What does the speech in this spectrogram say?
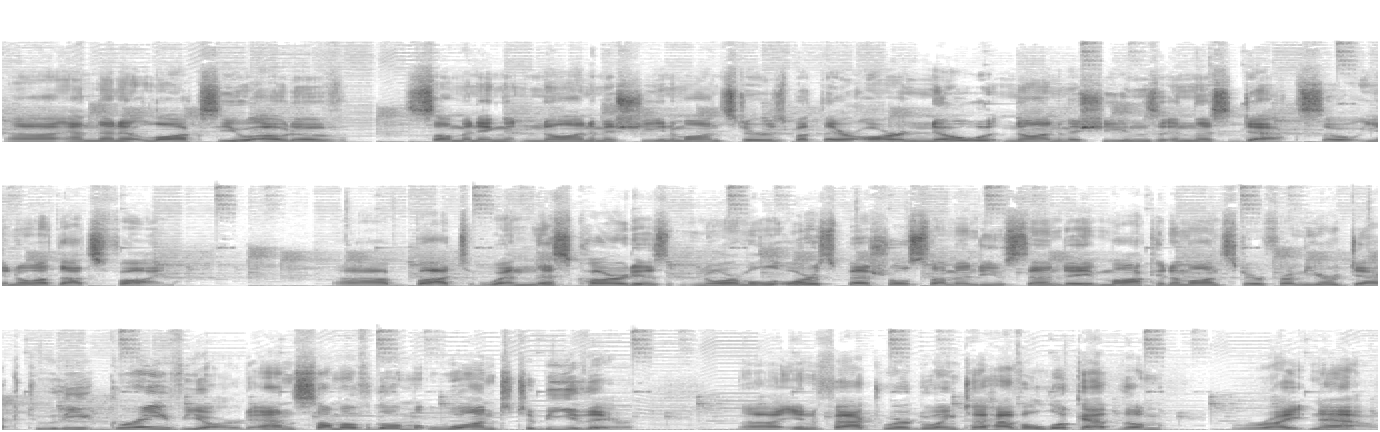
Uh, and then it locks you out of summoning non-machine monsters, but there are no non-machines in this deck, so you know what, that's fine. Uh, but when this card is normal or special summoned, you send a Machina monster from your deck to the graveyard, and some of them want to be there. Uh, in fact, we're going to have a look at them right now.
